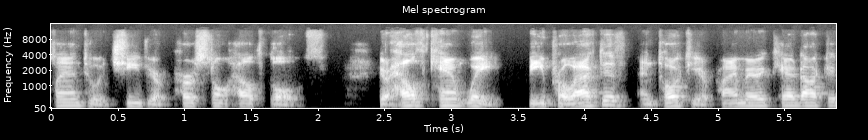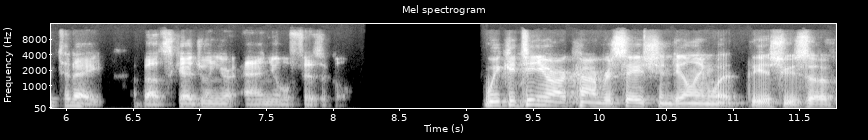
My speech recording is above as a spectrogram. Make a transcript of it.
plan to achieve your personal health goals. Your health can't wait. Be proactive and talk to your primary care doctor today about scheduling your annual physical. We continue our conversation dealing with the issues of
